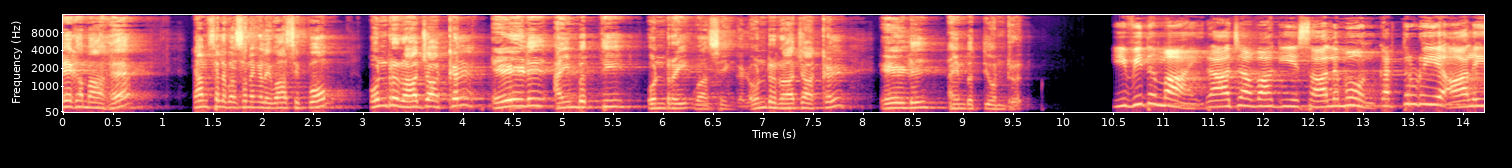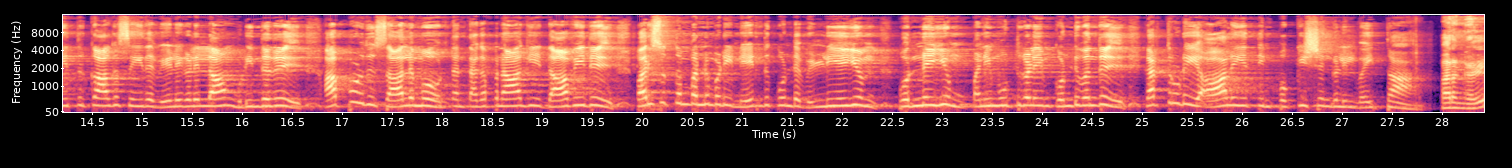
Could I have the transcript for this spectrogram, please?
வேகமாக நாம் சில வசனங்களை வாசிப்போம். ஒன்று ராஜாக்கள் ஏழு ஐம்பத்தி ஒன்றை வாசியுங்கள். ஒன்று ராஜாக்கள் ஏழு ஐம்பத்தி ஒன்று. இவ்விதமாய் ராஜாவாகிய சாலமோன் கர்த்தருடைய ஆலயத்திற்காக செய்த வேலைகளெல்லாம் முடிந்தது. அப்பொழுது சாலமோன் தன் தகப்பனாகிய தாவீது பரிசுத்தம் பண்ணும்படி நேர்ந்து கொண்ட வெள்ளியையும் பொன்னையும் பனிமூட்டுகளையும் கொண்டு வந்து கர்த்தருடைய ஆலயத்தின் பொக்கிஷங்களில் வைத்தான். பாருங்கள்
